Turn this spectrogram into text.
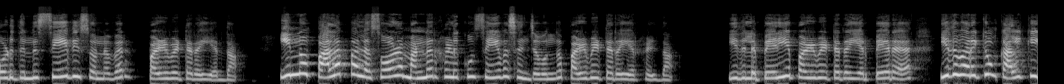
ஓடுதுன்னு செய்தி சொன்னவர் பழுவேட்டரையர் தான். இன்னும் பல பல சோழ மன்னர்களுக்கும் சேவை செஞ்சவங்க பழுவேட்டரையர்கள் தான். இதுல பெரிய பழுவேட்டரையர் பேரை இதுவரைக்கும் கல்கி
